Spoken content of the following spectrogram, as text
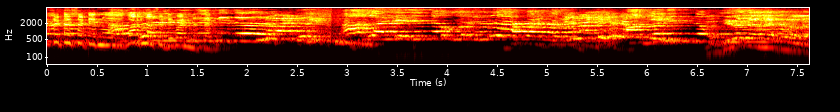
बटाट्यासाठी न वरणासाठी वाढण्यासाठी दिलं त्या लेकराला.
